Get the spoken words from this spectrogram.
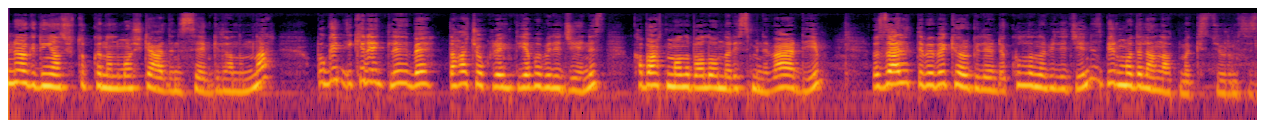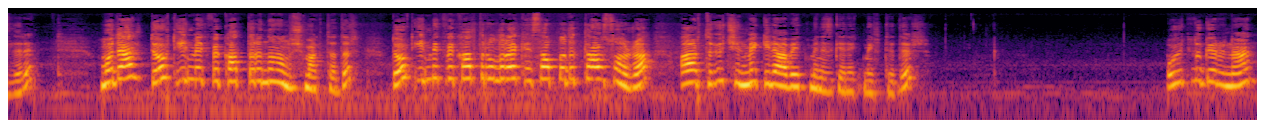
Şerife Örgü Dünyası YouTube kanalıma hoş geldiniz sevgili hanımlar. Bugün iki renkli ve daha çok renkli yapabileceğiniz kabartmalı balonlar ismini verdiğim özellikle bebek örgülerinde kullanabileceğiniz bir model anlatmak istiyorum sizlere. Model 4 ilmek ve katlarından oluşmaktadır. 4 ilmek ve katlar olarak hesapladıktan sonra artı 3 ilmek ilave etmeniz gerekmektedir. Boyutlu görünen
